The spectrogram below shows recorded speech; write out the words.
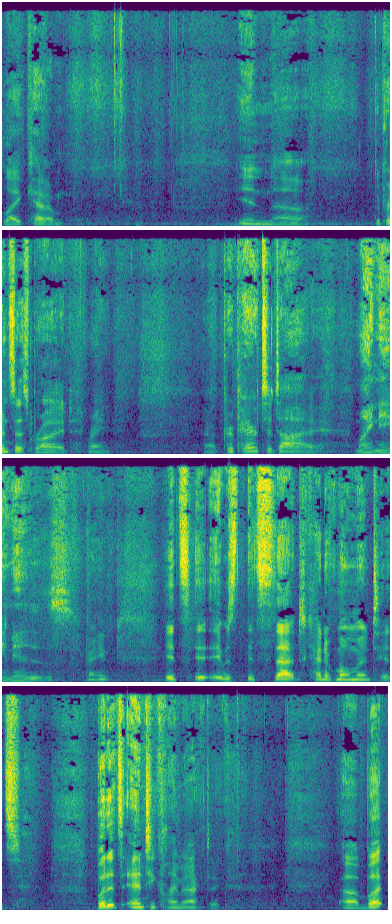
like um, in uh, The Princess Bride, right? Uh, prepare to die. My name is right. It's it, it was it's that kind of moment. It's but it's anticlimactic. Uh, but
